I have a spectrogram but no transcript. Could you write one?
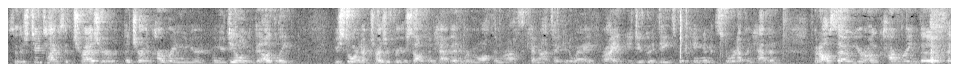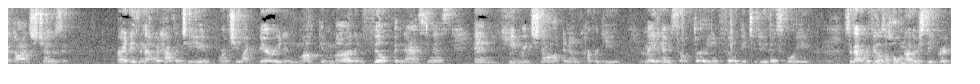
So there's two types of treasure that you're uncovering when you're when you're dealing with the ugly. You're storing up treasure for yourself in heaven where moth and rust cannot take it away, right? You do good deeds for the kingdom, it's stored up in heaven. But also you're uncovering those that God's chosen. Right? Isn't that what happened to you? Weren't you like buried in muck and mud and filth and nastiness? And he reached out and uncovered you, made himself dirty and filthy to do this for you. So that reveals a whole nother secret.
